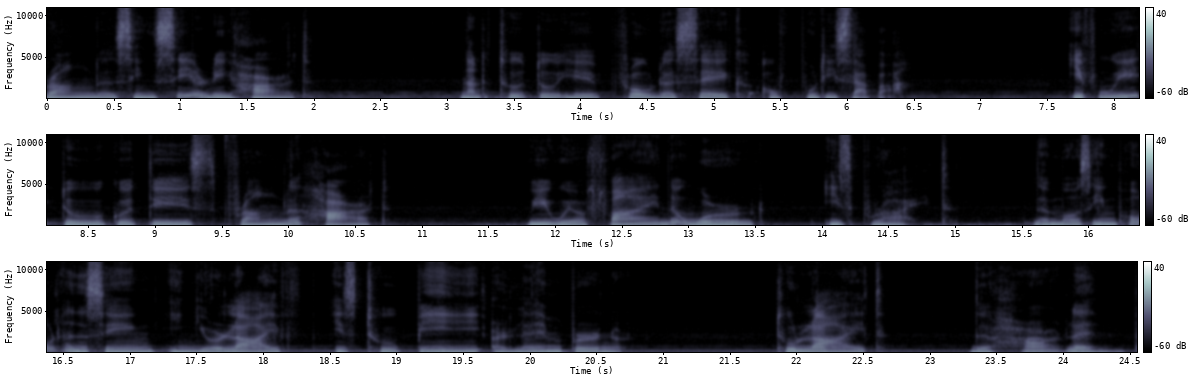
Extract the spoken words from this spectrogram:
from the sincerely heart, not to do it for the sake of Bodhisattva. If we do good deeds from the heart, we will find the world is bright. The most important thing in your life is to be a lamp burner, to light the heart lamp.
